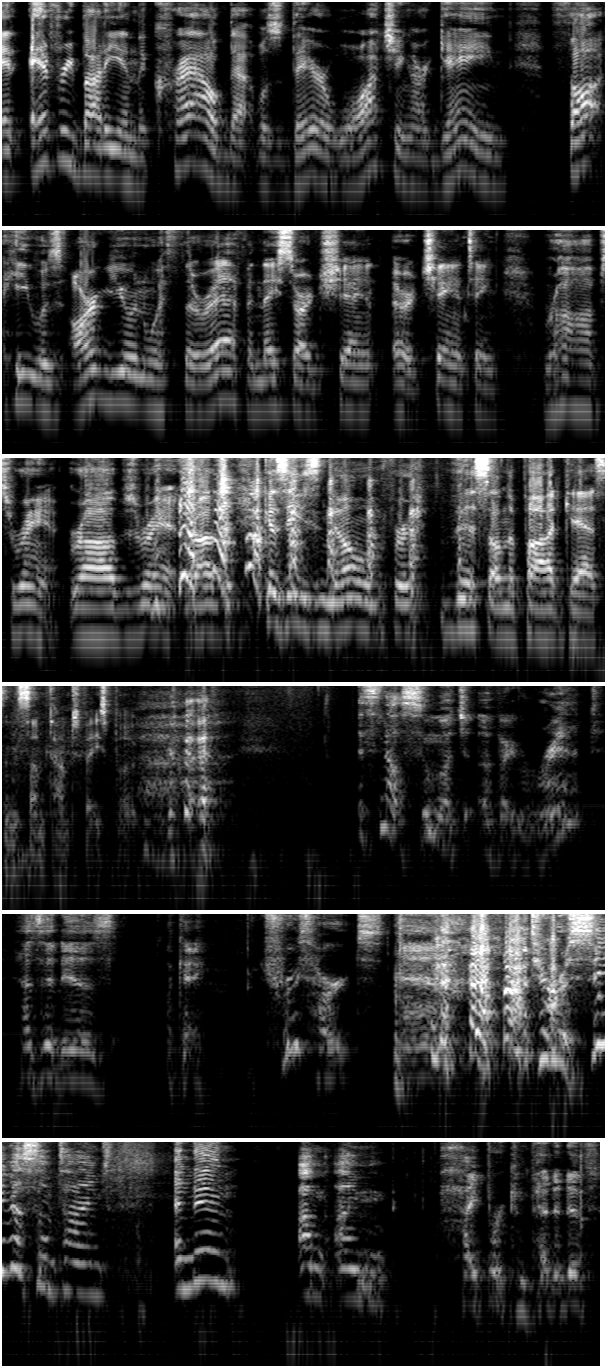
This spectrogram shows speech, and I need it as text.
And everybody in the crowd that was there watching our game thought he was arguing with the ref, and they started chant, or chanting, "Rob's rant, Rob's rant," Rob's," because he's known for this on the podcast and sometimes Facebook. it's not so much of a rant as it is okay truth hurts and to receive it sometimes and then i'm i'm hyper competitive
